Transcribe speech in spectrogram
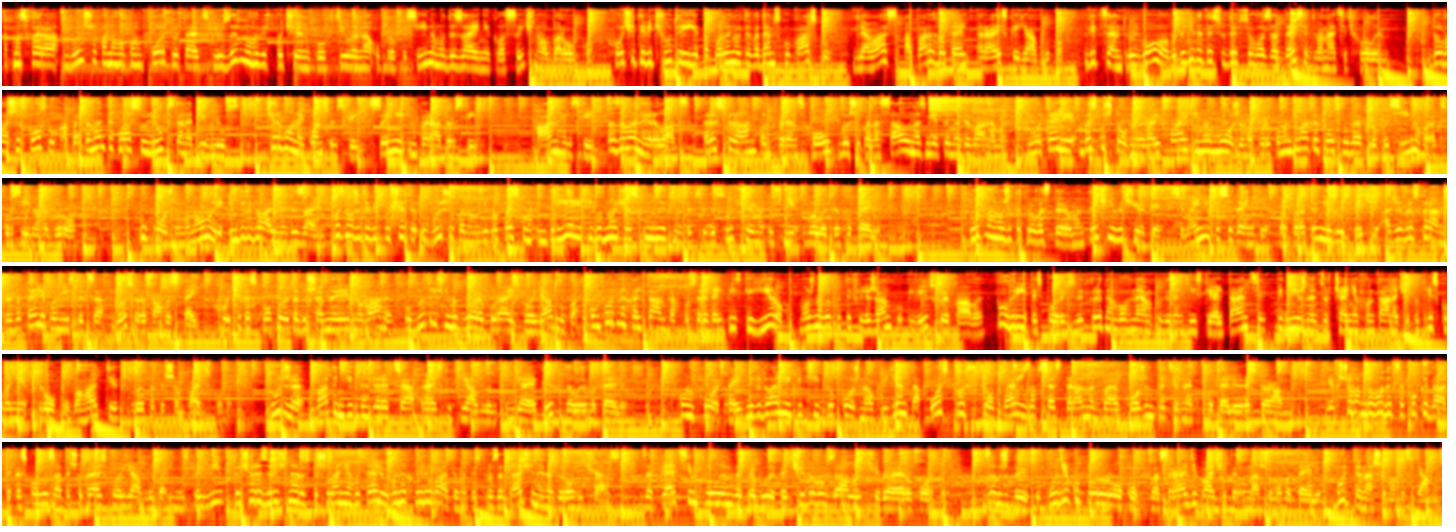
атмосфера вишуканого комфорту та ексклюзивного відпочинку втілена у професійному дизайні класичного барокко. Хочете відчути її та поринути в едемську казку? Для вас апарт-готель Райське яблуко. Від центру Львова ви доїдете сюди всього за 10-12 хвилин. До ваших послуг апартаменти класу люкс та напівлюкс, червоний консульський, синій імператорський, ангельський та зелений релакс, ресторан, конференц-хол, вишукана сауна з м'якими диванами. В готелі безкоштовний Wi-Fi і ми можемо порекомендувати послуги професійного екскурсійного бюро. У кожному номері індивідуальний дизайн. Ви зможете відпочити у вишуканому європейському інтер'єрі і водночас уникнути всюди сущої метушні великих готелів. Тут ви можете провести романтичні вечірки, сімейні посиденьки, корпоративні зустрічі, адже в ресторан при готелі поміститься до 40 гостей. Хочете спокою та душевної рівноваги? У внутрішньому дворику райського яблука та комфортних альтанках посеред альпійських гірок можна випити філіжанку львівської кави, погрітись поруч з відкритим вогнем у візантійській альтанці, під ніжне дзюрчання фонтана чи потріскувані дров у багатті, випити шампанського. Тут же два тендітних деревця райських яблунь, ім'я яких дали готелю. Комфорт та індивідуальний підхід до кожного клієнта ось про що перш за все старанно дбає кожен працівник готелю і ресторану. Якщо вам доводиться покидати казковий затишок райського яблука і місто Львів, то через зручне розташування готелю ви не хвилюватиметесь про затрачений на дорогу час. За 5-7 хвилин ви прибудете чи до вокзалу, чи до аеропорту. Завжди у будь-яку пору року вас раді бачити у нашому готелі. Будьте нашими гостями.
